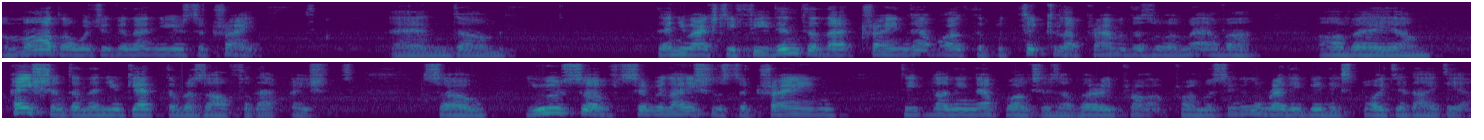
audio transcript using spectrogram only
a model which you can then use to train. And um, then you actually feed into that trained network the particular parameters of a, of a, of a um, patient, and then you get the result for that patient. So use of simulations to train deep learning networks is a very pro promising and already been exploited idea.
